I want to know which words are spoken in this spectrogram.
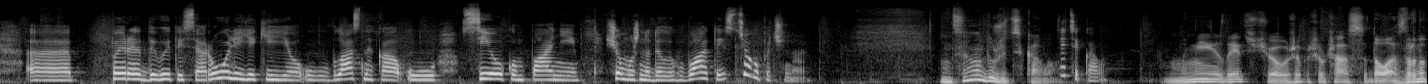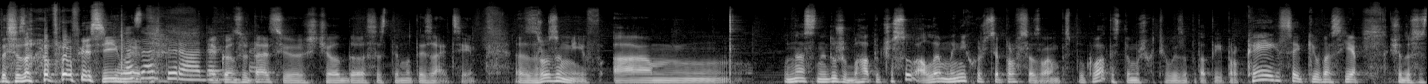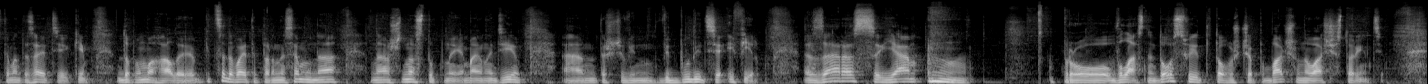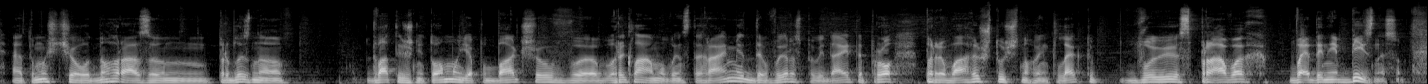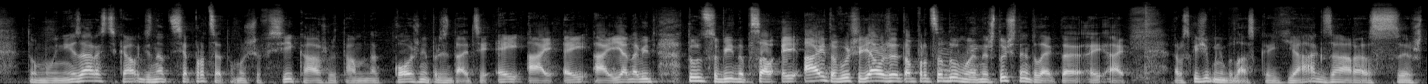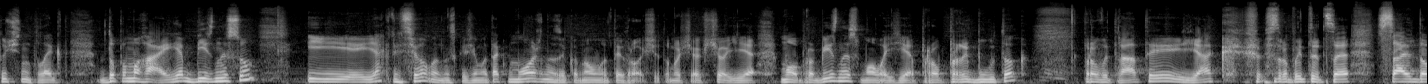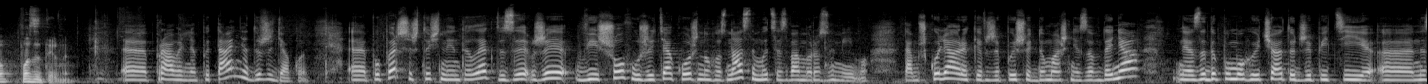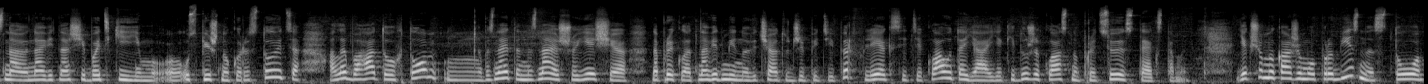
Передивитися ролі, які є у власника, у SEO компанії, що можна делегувати. З цього починаю. Ну, Це не дуже цікаво. Це цікаво. Мені здається, що вже прийшов час до вас звернутися за професійною Я завжди рада. консультацією щодо систематизації. Зрозумів. А, у нас не дуже багато часу, але мені хочеться про все з вами поспілкуватись, тому що хотіли запитати і про кейси, які у вас є щодо систематизації, які допомагали. Це давайте перенесемо на наш наступний. Я маю надію на те, що він відбудеться ефір. Зараз я. про власний досвід того, що побачив на вашій сторінці. Е, Тому що одного разу, приблизно два тижні тому, я побачив е, рекламу в інстаграмі, де ви розповідаєте про переваги штучного інтелекту в справах. Ведення бізнесу. Тому мені зараз цікаво дізнатися про це, тому що всі кажуть там на кожній презентації AI, AI. Я навіть тут собі написав AI, тому що я вже там про це думаю. Не штучний інтелект, а AI. Розкажіть мені, будь ласка, як зараз штучний інтелект допомагає бізнесу? І як на цьому, ну скажімо так, можна зекономити гроші, тому що якщо є мова про бізнес, мова є про прибуток, про витрати, як зробити це сальдо позитивним. Е, Правильне питання, дуже дякую. Е, По-перше, штучний інтелект вже ввійшов у життя кожного з нас, і ми це з вами розуміємо. Там школярики вже пишуть домашні завдання е, за допомогою чату GPT, не знаю, навіть наші батьки їм успішно користуються, але багато хто, ви знаєте, не знає, що є ще, наприклад, на відміну від чату GPT, Perplexity, Cloud AI, який дуже класно працює з текстами. Якщо ми кажемо про бізнес, то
